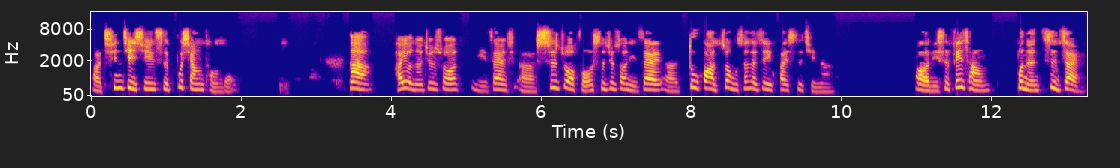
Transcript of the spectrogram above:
呃清净心是不相同的。那还有呢，就是说你在呃施作佛事，就是说你在呃度化众生的这一块事情呢，哦、你是非常不能自在，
